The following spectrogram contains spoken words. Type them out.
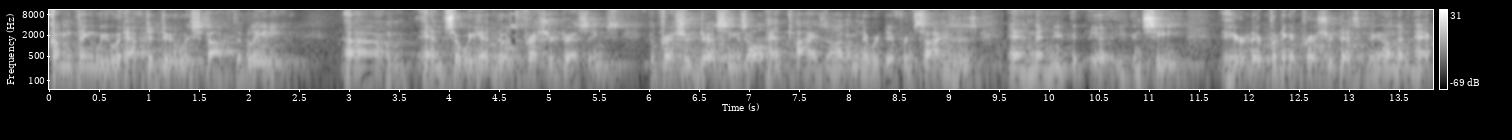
common thing we would have to do was stop the bleeding. Um, and so we had those pressure dressings. The pressure dressings all had ties on them. They were different sizes. And then you could, uh, you can see here they're putting a pressure dressing on the neck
